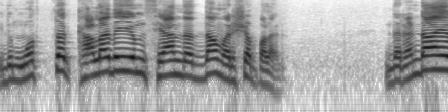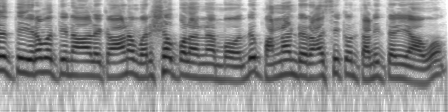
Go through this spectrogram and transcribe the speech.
இது மொத்த கலவையும் சேர்ந்தது தான் வருஷ பலன் இந்த ரெண்டாயிரத்தி இருபத்தி நாலுக்கான வருஷ பலன் நம்ம வந்து பன்னெண்டு ராசிக்கும் தனித்தனியாகவும்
